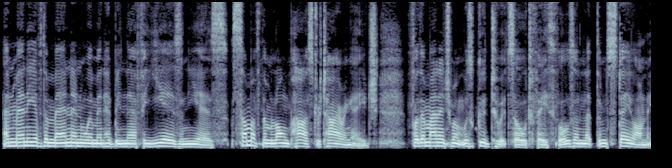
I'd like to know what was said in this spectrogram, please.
and many of the men and women had been there for years and years, some of them long past retiring age, for the management was good to its old faithfuls and let them stay on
